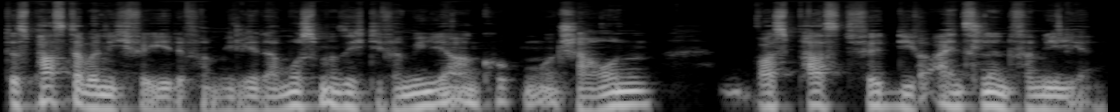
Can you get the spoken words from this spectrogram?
Das passt aber nicht für jede Familie. Da muss man sich die Familie angucken und schauen, was passt für die einzelnen Familien.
